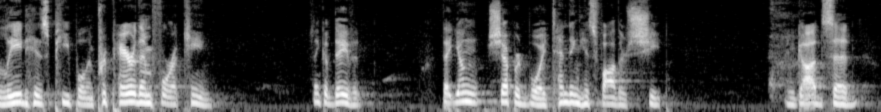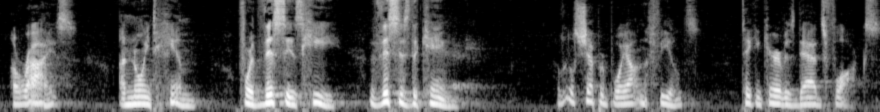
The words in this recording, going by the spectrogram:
lead his people and prepare them for a king. Think of David, that young shepherd boy tending his father's sheep. And God said, Arise, anoint him, for this is he, this is the king. A little shepherd boy out in the fields, taking care of his dad's flocks.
